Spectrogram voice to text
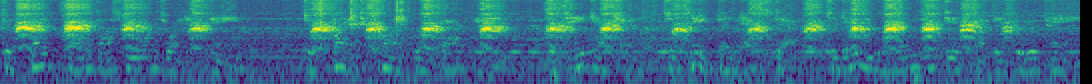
to fight chronic osteoarthritis pain, to fight chronic low back pain, to take action, to take the next step. Today you know you did something for your pain.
